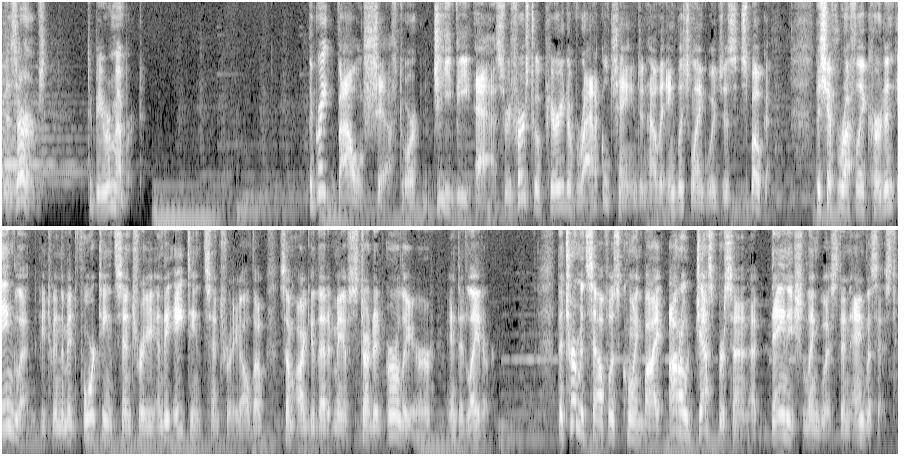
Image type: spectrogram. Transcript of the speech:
deserves to be remembered. The Great Vowel Shift, or GVS, refers to a period of radical change in how the English language is spoken. The shift roughly occurred in England between the mid 14th century and the 18th century, although some argue that it may have started earlier ended later. The term itself was coined by Otto Jespersen, a Danish linguist and Anglicist,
